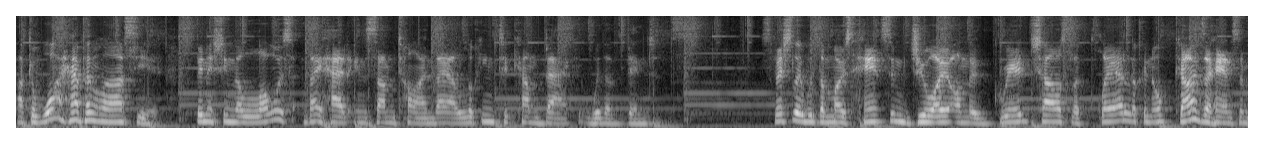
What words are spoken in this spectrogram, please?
After what happened last year, finishing the lowest they had in some time, they are looking to come back with a vengeance. Especially with the most handsome duo on the grid, Charles Leclerc looking all kinds of handsome.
